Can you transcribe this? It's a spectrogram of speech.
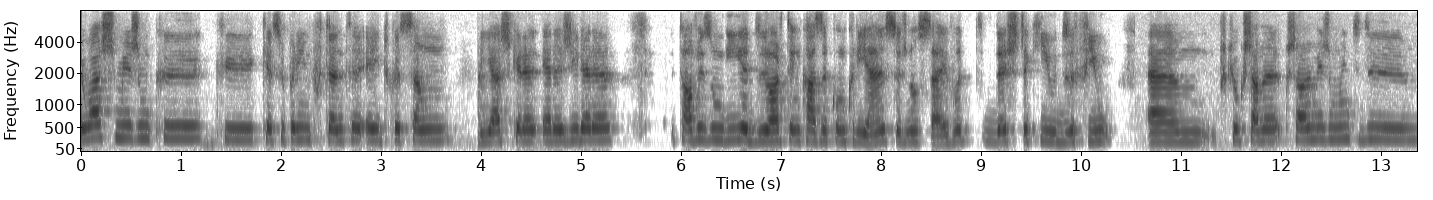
Eu acho mesmo que, que, que, é super importante a educação. E acho que era, era giro, era talvez um guia de horta em casa com crianças, não sei, vou deixo-te aqui o desafio, um, porque eu gostava, gostava mesmo muito de,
